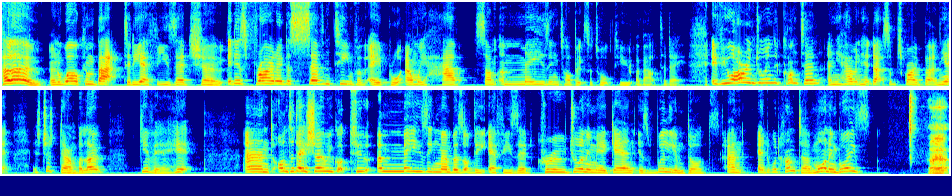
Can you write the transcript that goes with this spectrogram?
Hello and welcome back to the FEZ show. It is Friday the 17th of April and we have some amazing topics to talk to you about today. If you are enjoying the content and you haven't hit that subscribe button yet, it's just down below. Give it a hit. And on today's show, we've got two amazing members of the FEZ crew. Joining me again is William Dodds and Edward Hunter. Morning, boys. Hiya.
